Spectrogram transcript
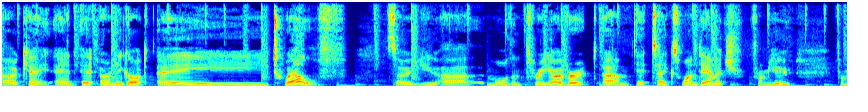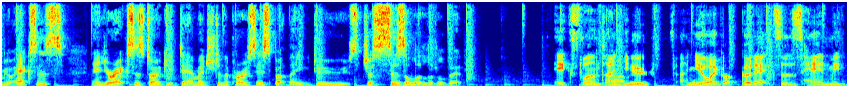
Okay, and it only got a 12. So you are more than three over it. Um, it takes one damage from you, from your axes, and your axes don't get damaged in the process, but they do just sizzle a little bit. Excellent. I Um, knew I knew I got good axes hand me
